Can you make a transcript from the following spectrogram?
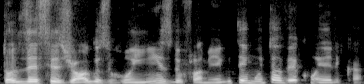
todos esses jogos ruins do Flamengo tem muito a ver com ele, cara.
